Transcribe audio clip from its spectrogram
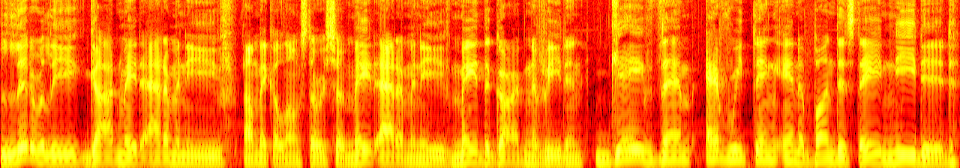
literally God made Adam and Eve, I'll make a long story short, made Adam and Eve, made the Garden of Eden, gave them everything in abundance they needed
